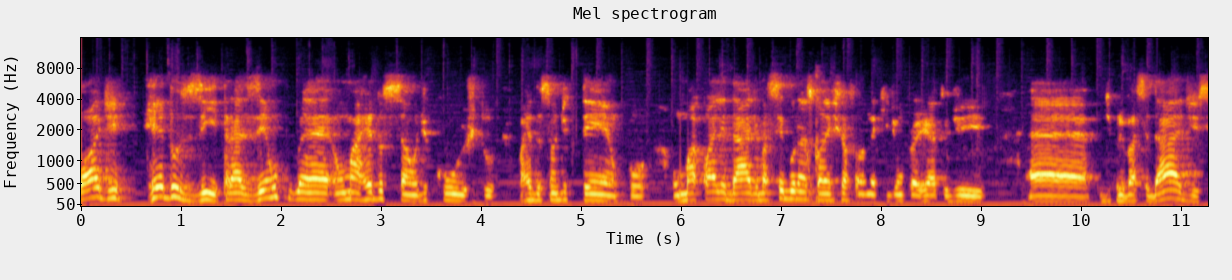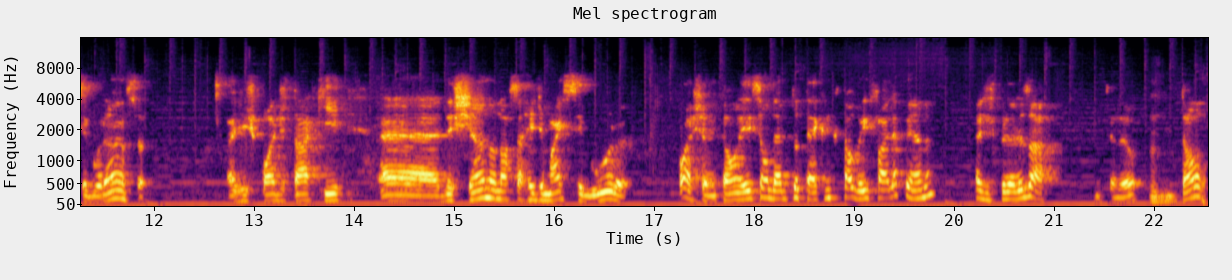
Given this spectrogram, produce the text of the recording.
pode reduzir, trazer um, é, uma redução de custo, uma redução de tempo, uma qualidade, uma segurança. Quando a gente está falando aqui de um projeto de, é, de privacidade e segurança, a gente pode estar tá aqui é, deixando a nossa rede mais segura. Poxa, então esse é um débito técnico que talvez vale a pena a gente priorizar, entendeu? Uhum. Então,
